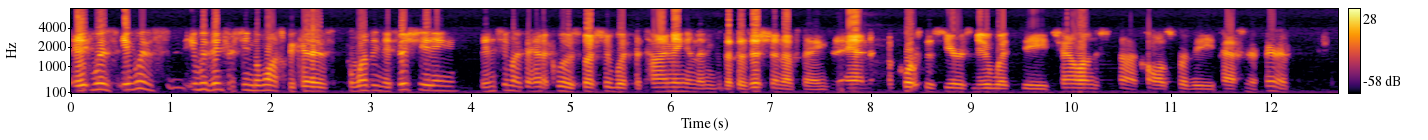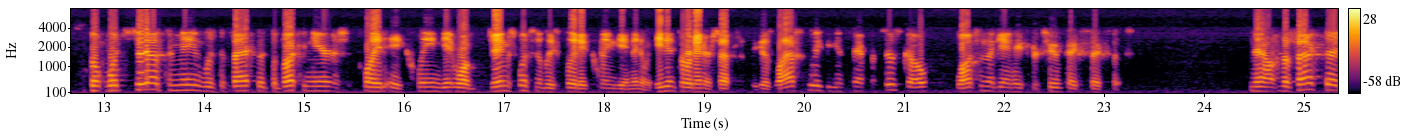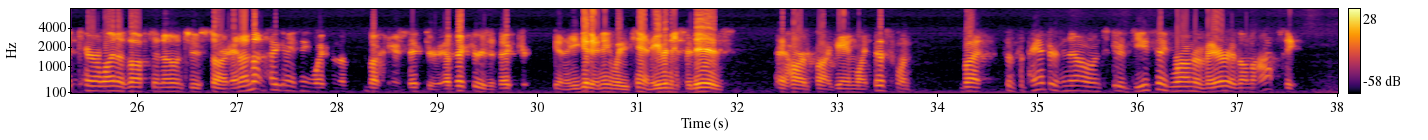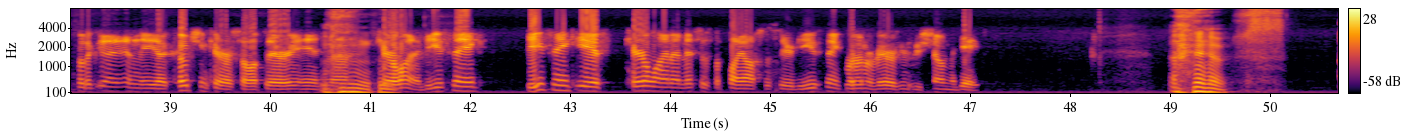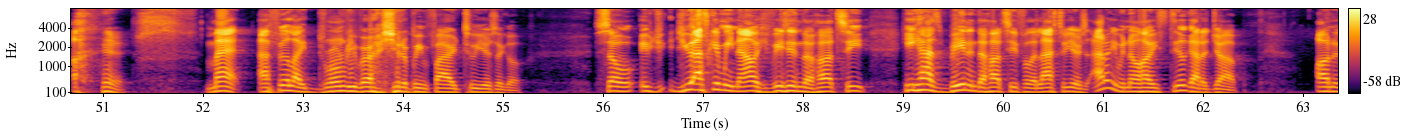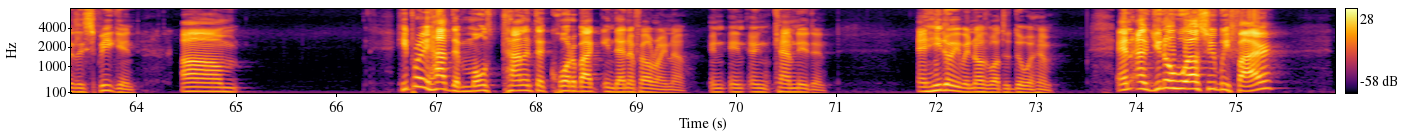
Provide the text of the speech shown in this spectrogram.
It was it was it was interesting to watch because for one thing, the officiating didn't seem like they had a clue, especially with the timing and then the position of things. And of course, this year is new with the challenge uh, calls for the pass interference. But what stood out to me was the fact that the Buccaneers played a clean game. Well, Jameis Winston at least played a clean game anyway. He didn't throw an interception because last week against San Francisco, watching the game, he threw two pick sixes. Now, the fact that Carolina is often known to start, and I'm not taking anything away from the Buccaneers' victory. A victory is a victory. You know, you get it any way you can, even if it is a hard-fought game like this one. But since the Panthers are now 0 do you think Ron Rivera is on the hot seat for the, in the uh, coaching carousel up there in uh, Carolina? Do you think do you think if Carolina misses the playoffs this year, do you think Ron Rivera is going to be shown the gate? Matt, I feel like Ron Rivera should have been fired two years ago. So if you, you asking me now if he's in the hot seat, he has been in the hot seat for the last two years. I don't even know how he still got a job. Honestly speaking, um, he probably had the most talented quarterback in the NFL right now, in, in, in Cam Newton and he don't even know what to do with him. And and you know who else should be fired?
